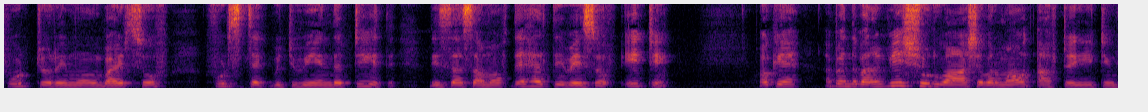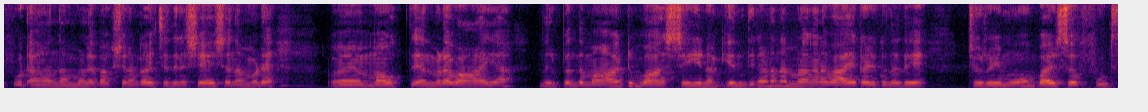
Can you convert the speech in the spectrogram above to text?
food to remove bites of food stuck between the teeth. These are some of the healthy ways of eating. Okay അപ്പോൾ എന്താ പറയുക? We should wash our mouth after eating food നമ്മൾ ഭക്ഷണം കഴിച്ചതിന് ശേഷം നമ്മുടെ മൗത്ത് നമ്മുടെ വായ നിർബന്ധമായിട്ടും വാഷ് ചെയ്യണം. എന്തിനാണ് നമ്മൾ അങ്ങനെ വായ കഴിക്കുന്നത് to remove bites of food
